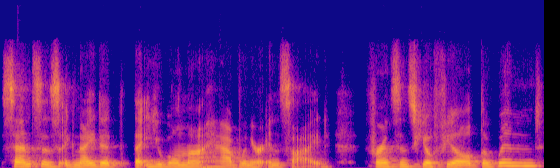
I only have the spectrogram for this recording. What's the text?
senses ignited that you will not have when you're inside. For instance, you'll feel the wind,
